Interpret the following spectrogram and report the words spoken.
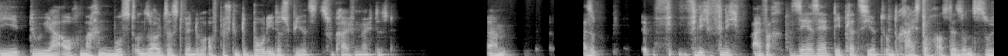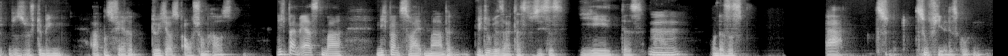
die du ja auch machen musst und solltest, wenn du auf bestimmte Boni des Spiels zugreifen möchtest. Ähm, also äh, finde ich, find ich einfach sehr, sehr deplatziert und reißt doch aus der sonst so, so stimmigen Atmosphäre durchaus auch schon raus. Nicht beim ersten Mal, nicht beim zweiten Mal, aber wie du gesagt hast, du siehst es jedes Mal. Mhm. Und das ist ja zu, zu viel des Guten.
